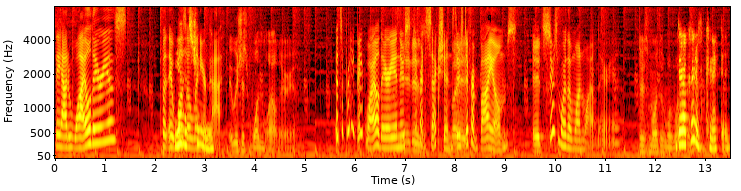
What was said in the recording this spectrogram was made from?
they had wild areas, but it Yeah, was a linear true. path. It was just one wild area. It's a pretty big wild area, and mean, there's it different is, sections. There's it- different biomes. It's There's more than one wild area. There's more than one. Wild They're all kind of connected.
